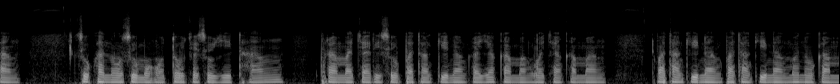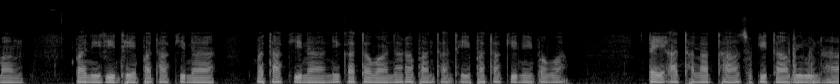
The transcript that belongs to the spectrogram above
ตังสุขโนสุโมหโตจะสุยิทังพระมาจาริสุปทังกีนังกายกรรมังวจากรรมังปทังกีนังปทังกีนังมโนกรรมังปานิทินเทปทักกีนาปทักกีนานิกตวานรพันธันเทปัทักกีเนปวะเตอัทลัทธาสุกิตาวิรุณหา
